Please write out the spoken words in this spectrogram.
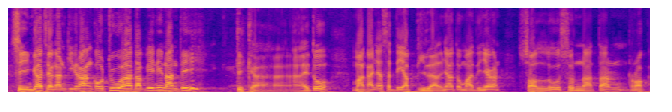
sehingga jangan kira engkau dua, tapi ini nanti tiga. Nah, itu makanya setiap bilalnya atau matinya kan solu sunatan rok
